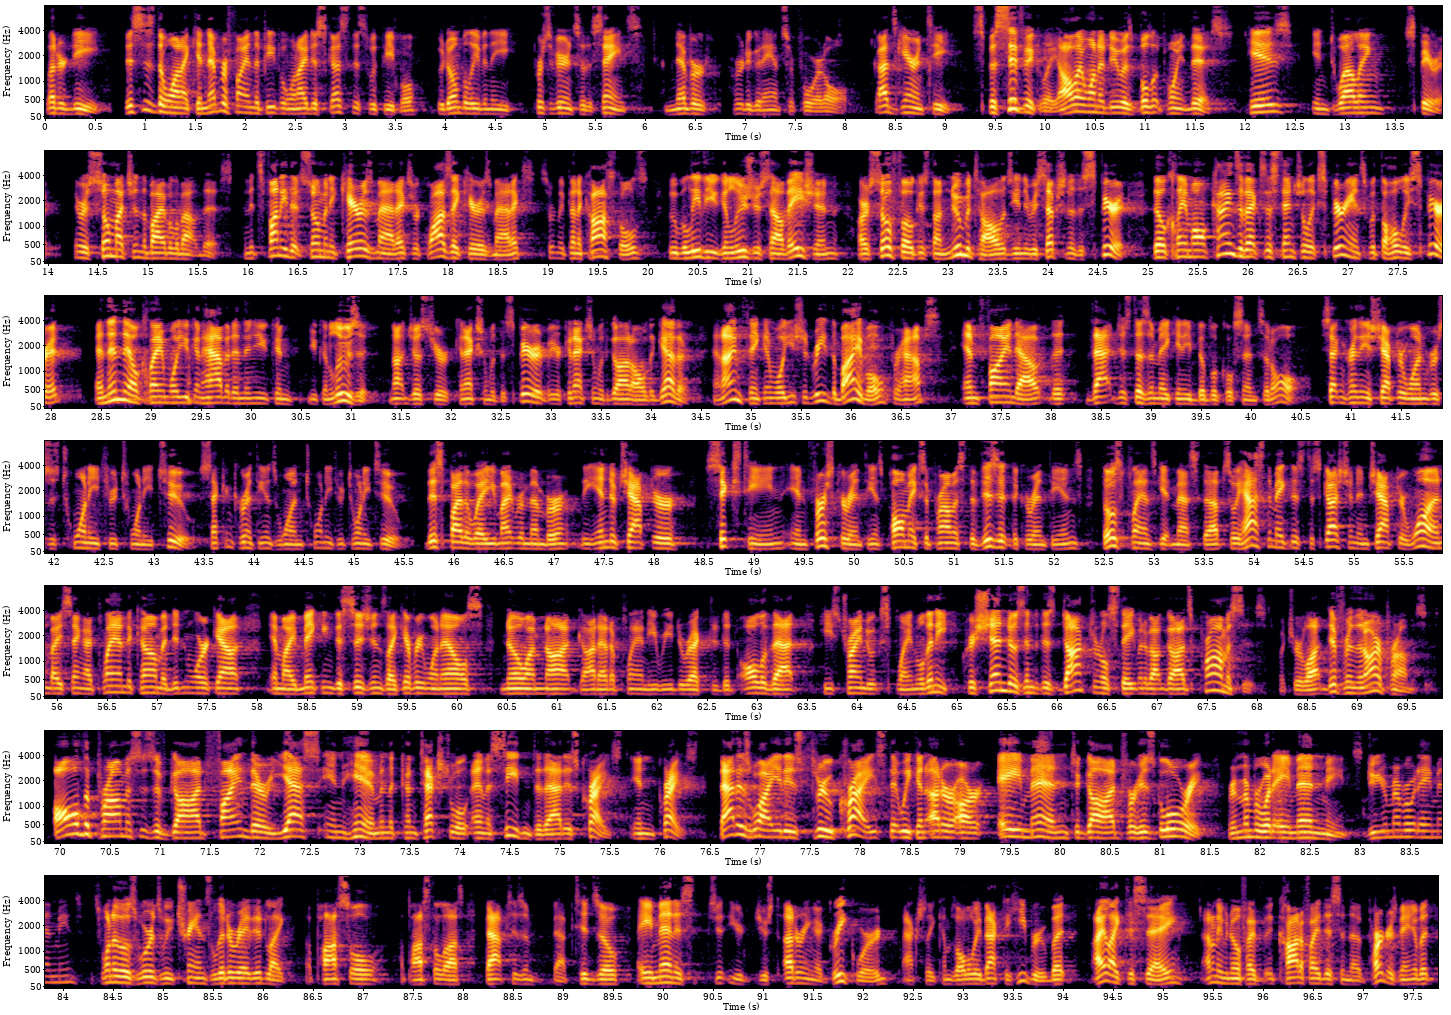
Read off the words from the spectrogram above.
Letter D. This is the one I can never find the people when I discuss this with people who don't believe in the perseverance of the saints. I've never heard a good answer for it all. God's guarantee. Specifically, all I want to do is bullet point this His indwelling spirit. There is so much in the Bible about this. And it's funny that so many charismatics or quasi charismatics, certainly Pentecostals, who believe that you can lose your salvation, are so focused on pneumatology and the reception of the Spirit. They'll claim all kinds of existential experience with the Holy Spirit, and then they'll claim, well, you can have it and then you can, you can lose it. Not just your connection with the Spirit, but your connection with God altogether. And I'm thinking, well, you should read the Bible, perhaps, and find out that that just doesn't make any biblical sense at all. 2 Corinthians chapter 1 verses 20 through 22. 2 Corinthians 1 20 through 22. This by the way, you might remember the end of chapter 16 in 1 Corinthians, Paul makes a promise to visit the Corinthians. Those plans get messed up. So he has to make this discussion in chapter 1 by saying, I plan to come. It didn't work out. Am I making decisions like everyone else? No, I'm not. God had a plan. He redirected it. All of that he's trying to explain. Well, then he crescendos into this doctrinal statement about God's promises, which are a lot different than our promises. All the promises of God find their yes in him, and the contextual antecedent to that is Christ, in Christ. That is why it is through Christ that we can utter our amen to God for his glory. Remember what amen means. Do you remember what amen means? It's one of those words we've transliterated like apostle, apostolos, baptism, baptizo. Amen is you're just uttering a Greek word. Actually, comes all the way back to Hebrew. But I like to say, I don't even know if I've codified this in the partner's manual, but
